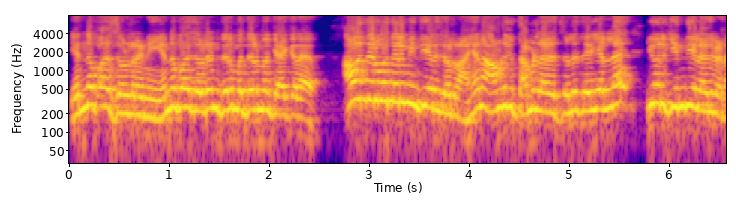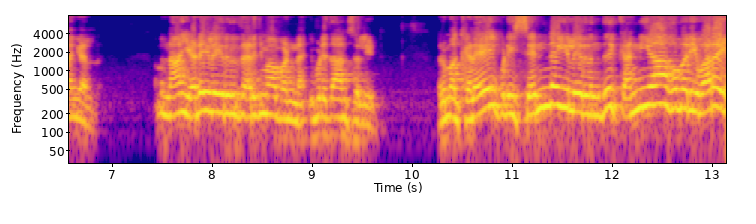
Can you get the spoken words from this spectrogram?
என்னப்பா சொல்கிற நீ? என்னப்பா சொல்கிறேன்னு திரும்ப திரும்ப கேட்குறாரு. அவன் திரும்ப திரும்ப இந்தியில சொல்கிறான் ஏன்னா அவனுக்கு தமிழ்ல அதை சொல்ல தெரியல இவருக்கு ஹிந்தியில் அது விளங்கல நான் இடையில இருந்து தர்ஜுமா பண்ணேன். இப்படிதான் சொல்லிட்டு. பெருமக்களே இப்படி சென்னையிலிருந்து கன்னியாகுமரி வரை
